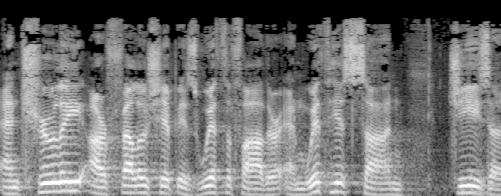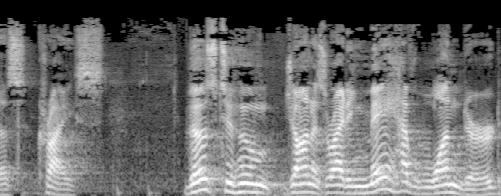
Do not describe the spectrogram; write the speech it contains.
And truly, our fellowship is with the Father and with his Son, Jesus Christ. Those to whom John is writing may have wondered,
